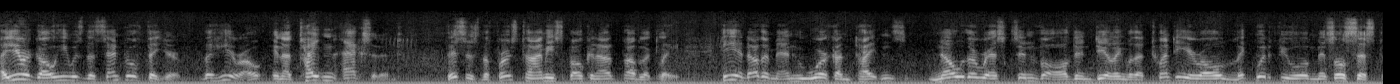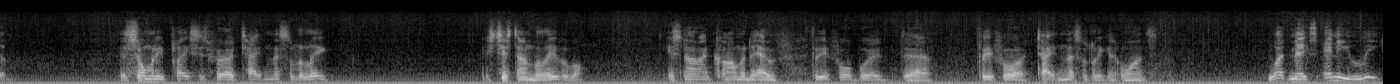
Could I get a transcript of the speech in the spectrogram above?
A year ago, he was the central figure, the hero, in a Titan accident. This is the first time he's spoken out publicly. He and other men who work on Titans know the risks involved in dealing with a 20-year-old liquid fuel missile system. There's so many places for a Titan missile to leak. It's just unbelievable. It's not uncommon to have three or four bird, uh, three or four Titan missiles leaking at once. What makes any leak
